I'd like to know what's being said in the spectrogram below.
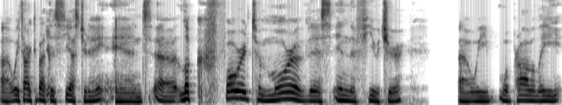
Uh, we talked about yep. this yesterday, and uh, look forward to more of this in the future. Uh, we will probably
